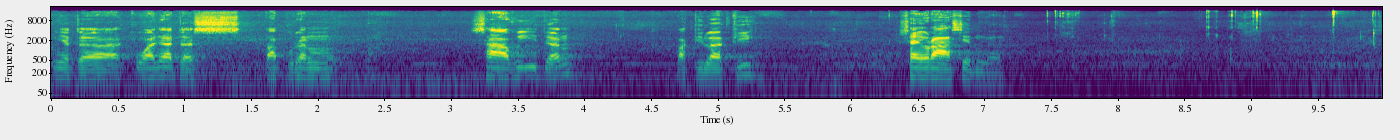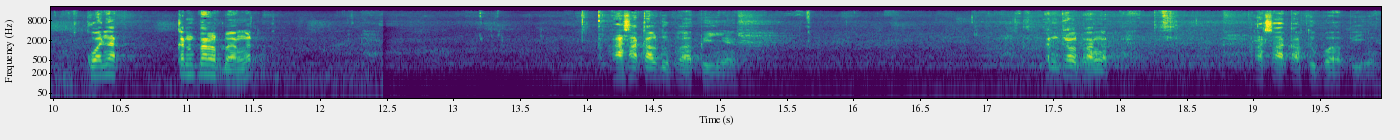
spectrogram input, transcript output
ini ada kuahnya ada taburan sawi dan lagi-lagi sayur asin kuahnya kental banget. Rasa kaldu babinya. Kental banget. Rasa kaldu babinya.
